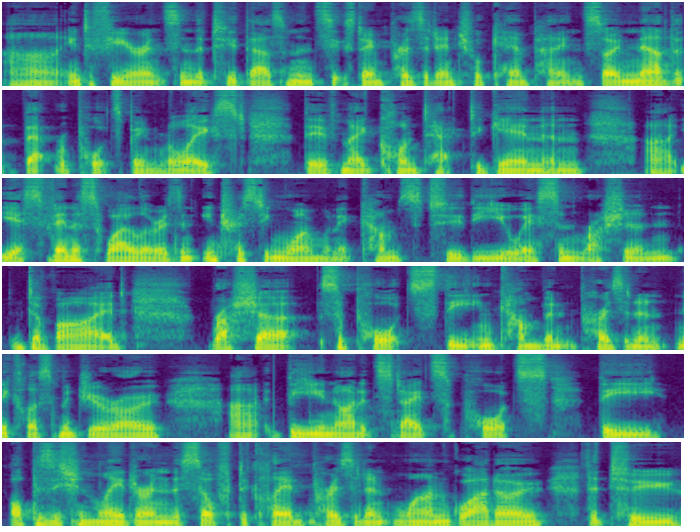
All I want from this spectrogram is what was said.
uh, interference in the 2016 presidential campaign. So now that that report's been released, they've made contact again. And uh, yes, Venezuela is an interesting one when it comes to the US and Russian divide. Russia supports the incumbent president, Nicolas Maduro. Uh, the United States supports the opposition leader and the self declared president, Juan Guaido. The two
